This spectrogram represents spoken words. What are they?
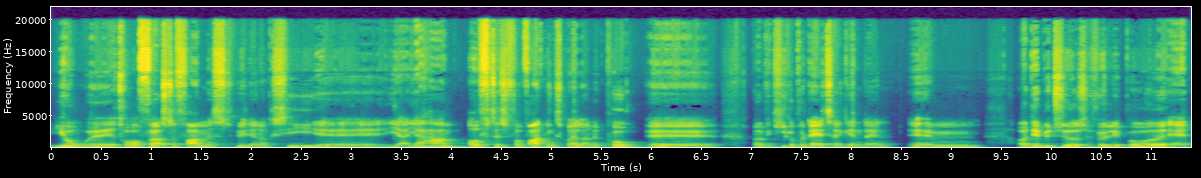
Jo, øh, jeg tror først og fremmest vil jeg nok sige, øh, jeg, jeg har oftest forretningsbrillerne på, øh, når vi kigger på dataagendaen. Øh, og det betyder selvfølgelig både, at,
